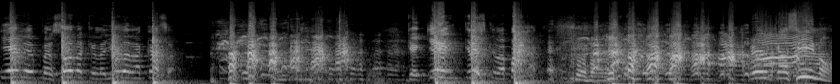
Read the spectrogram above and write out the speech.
tiene persona que le ayuda en la casa. ¿Que quién crees que la paga? El casino.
